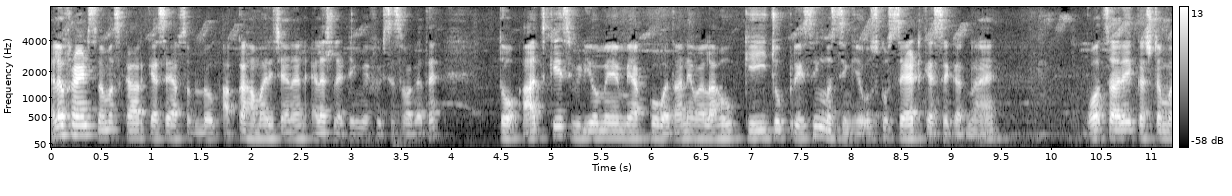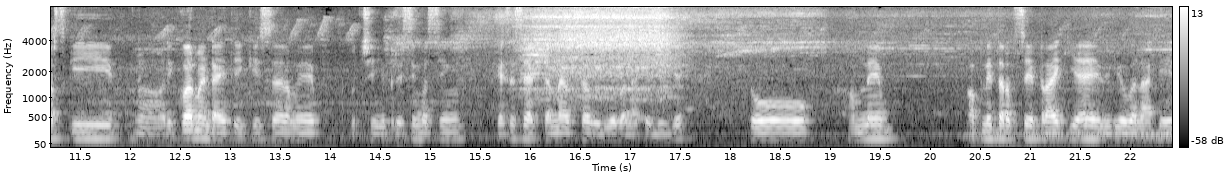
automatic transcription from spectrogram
हेलो फ्रेंड्स, नमस्कार। कैसे आप सब लोग? आपका हमारे चैनल एल एस लाइटिंग में फिर से स्वागत है। तो आज के इस वीडियो में मैं आपको बताने वाला हूँ कि जो प्रेसिंग मशीन है, उसको सेट कैसे करना है। बहुत सारे कस्टमर्स की रिक्वायरमेंट आई थी कि, सर, हमें कुछ ये प्रेसिंग मशीन कैसे सेट करना है, उसका वीडियो बना के दीजिए। तो हमने अपनी तरफ़ से ट्राई किया है वीडियो बना के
